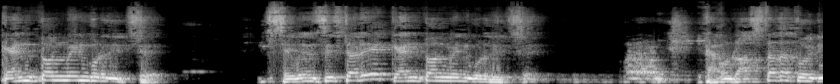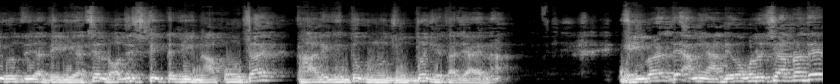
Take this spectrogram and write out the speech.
ক্যান্টনমেন্ট করে দিচ্ছে। সেভেন সিস্টারে ক্যান্টনমেন্ট করে দিচ্ছে। এখন রাস্তাটা তৈরি হতে যা দেরি আছে লজিস্টিকটা যদি না পৌঁছায়, তাহলে কিন্তু কোনো যুদ্ধ জেতা যায় না। এইবারতে আমি আগেও বলেছি আপনাদের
